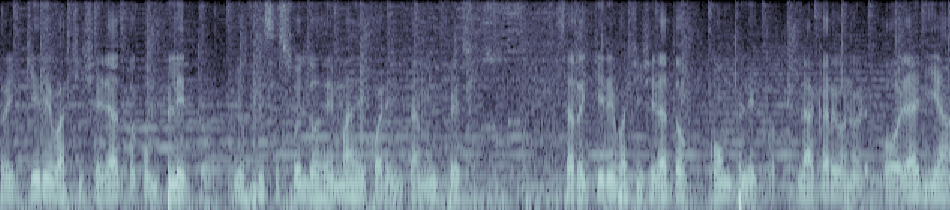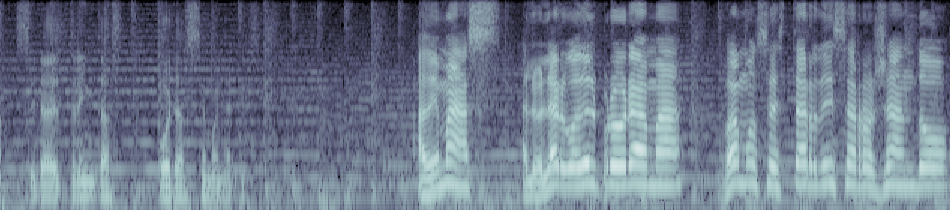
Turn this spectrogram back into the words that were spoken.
requiere bachillerato completo y ofrece sueldos de más de 40 mil pesos. Se requiere bachillerato completo. La carga horaria será de 30 horas semanales. Además, a lo largo del programa vamos a estar desarrollando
